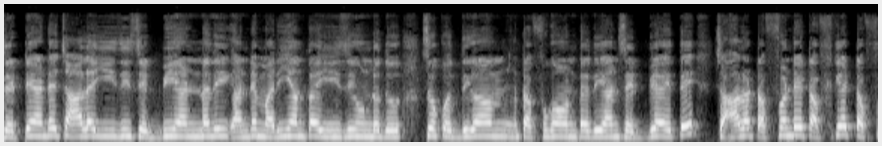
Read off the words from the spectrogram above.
సెట్ ఏ అంటే చాలా ఈజీ సెట్ బి అన్నది అంటే మరీ అంత ఈజీ ఉండదు. సో కొద్దిగా టఫ్గా ఉంటుంది. అండ్ సెట్ బి అయితే చాలా టఫ్ అంటే టఫ్కే టఫ్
